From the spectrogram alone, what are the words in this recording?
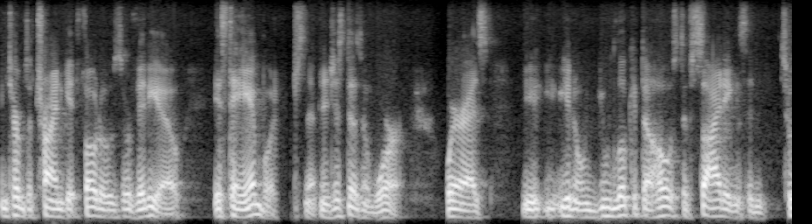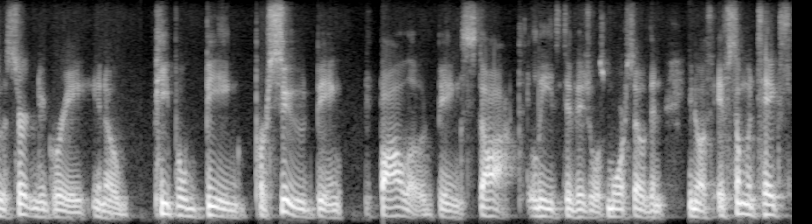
in terms of trying to get photos or video is to ambush them, it just doesn't work. Whereas you you know you look at the host of sightings, and to a certain degree, you know people being pursued, being followed, being stalked leads to visuals more so than you know if, if someone takes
